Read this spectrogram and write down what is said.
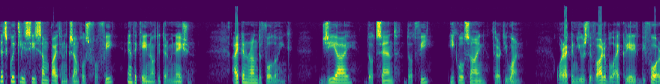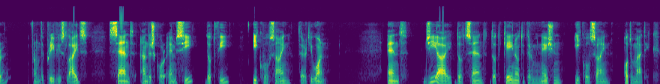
Let's quickly see some Python examples for phi and the k-naught determination. I can run the following gi.sand.phi equals sign 31 or I can use the variable I created before from the previous slides sand underscore mc dot phi equals sign 31 and gi.sand.k-naught determination equal sign automatic.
